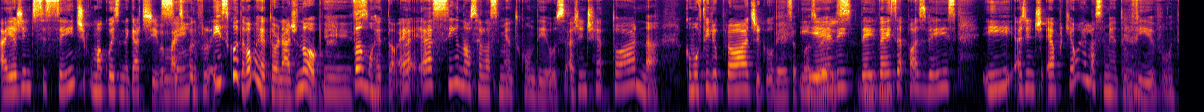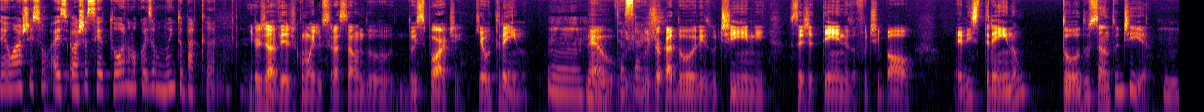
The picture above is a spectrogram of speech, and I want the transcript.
Aí a gente se sente uma coisa negativa, mas Sim. quando fala, escuta, vamos retornar de novo? Isso. Vamos retornar. É, é assim o nosso relacionamento com Deus. A gente retorna como filho pródigo. Vez após e vez. ele, de vez após vez. E a gente. É porque é um relacionamento vivo. Então eu acho isso, eu acho esse retorno uma coisa muito bacana. E eu já vejo como uma ilustração do, do esporte, que é o treino. né? O- tá os, certo. os jogadores, o time, seja tênis ou futebol, eles treinam todo santo dia. Hum.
